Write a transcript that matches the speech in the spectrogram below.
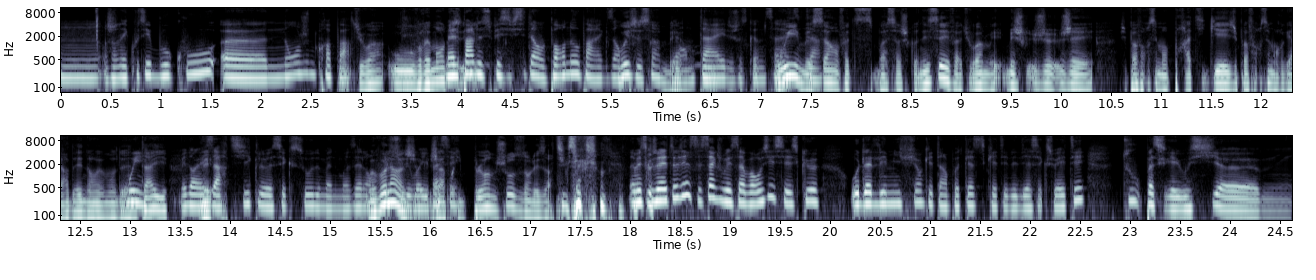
Hum, J'en ai écouté beaucoup. Euh, non, je ne crois pas. Tu vois Ou vraiment. Mais elle parle de spécificité dans le porno, par exemple. Oui, c'est ça. Mais... Hentai, des choses comme ça. oui, mais ça, en fait, bah, ça, je connaissais, enfin, tu vois, mais, mais je, j'ai, j'ai pas forcément pratiqué, j'ai pas forcément regardé énormément de Oui, hentai. Mais dans les articles sexo de Mademoiselle, en plus, voilà, j'ai, appris plein de choses dans les articles sexuels. Non, mais ce que j'allais te dire, c'est ça que je voulais savoir aussi, c'est est-ce que, au-delà de l'émission qui était un podcast qui a été dédié à la sexualité, tout, parce qu'il y a eu aussi euh,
